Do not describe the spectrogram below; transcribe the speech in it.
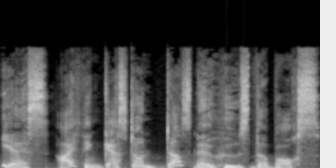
Yes, I think Gaston does know who's the boss.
